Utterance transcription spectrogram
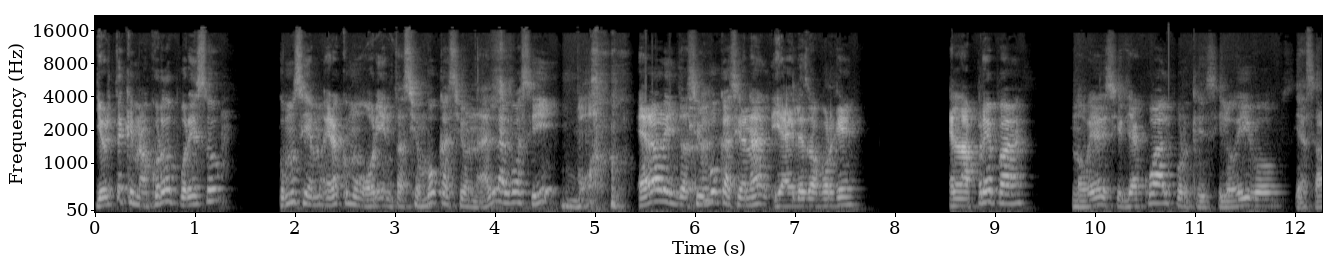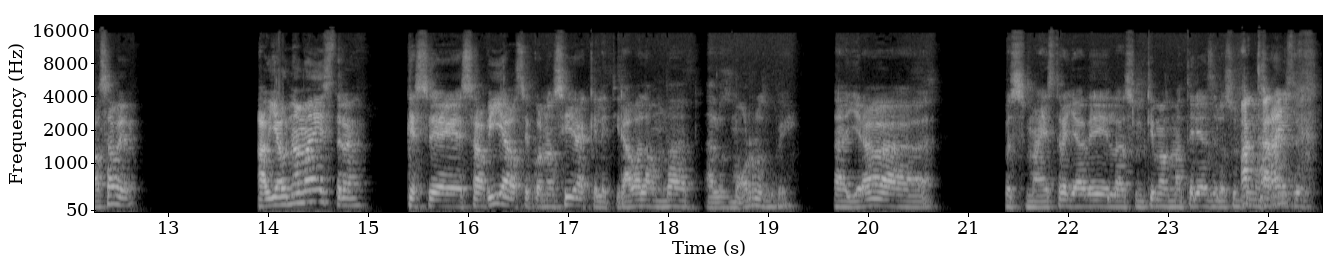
Y ahorita que me acuerdo por eso, ¿cómo se llama? Era como orientación vocacional, algo así. bo- Era orientación vocacional. Y ahí les va por qué. En la prepa, no voy a decir ya cuál, porque si lo digo, ya se va a saber. Había una maestra que se sabía o se conocía que le tiraba la onda a los morros, güey. O sea, y era, pues, maestra ya de las últimas materias de los últimos caray. semestres.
